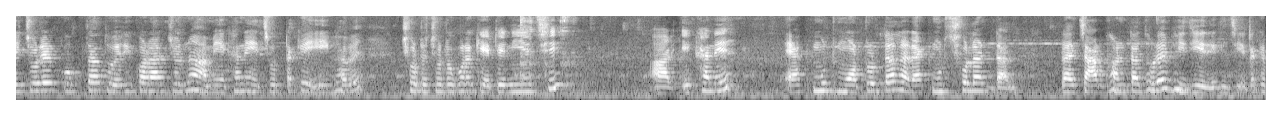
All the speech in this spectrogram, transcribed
এঁচড়ের কোপ্তা তৈরি করার জন্য আমি এখানে এঁচড়টাকে এইভাবে ছোট ছোট করে কেটে নিয়েছি। আর এখানে এক মুঠ মটর ডাল আর এক মুঠ ছোলার ডাল। প্রায় চার ঘণ্টা ধরে ভিজিয়ে রেখেছি। এটাকে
